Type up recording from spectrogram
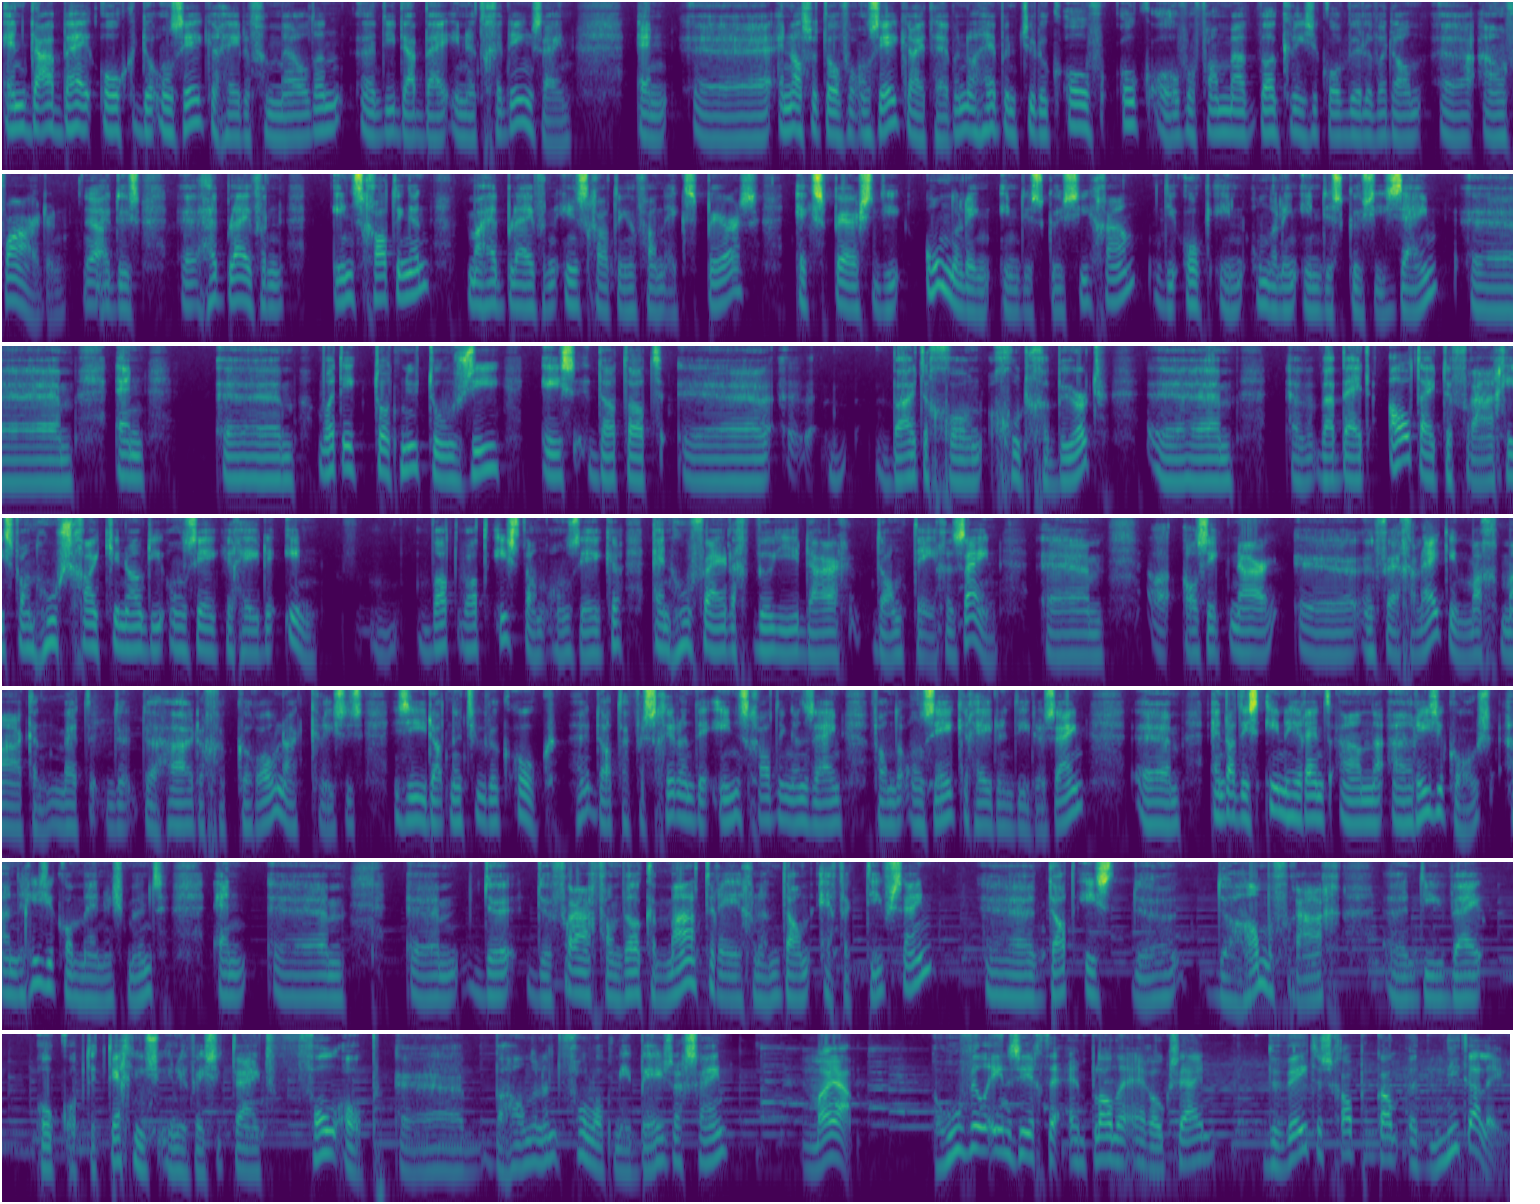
En daarbij ook de onzekerheden vermelden uh, die daarbij in het geding zijn. En, uh, en als we het over onzekerheid hebben, dan hebben we het natuurlijk over, ook over van maar welk risico willen we dan uh, aanvaarden. Ja. dus het blijven inschattingen, maar het blijven inschattingen van experts. Experts die onderling in discussie gaan, die ook in, onderling in discussie zijn. Ehm, en Um, wat ik tot nu toe zie, is dat dat uh, buitengewoon goed gebeurt. Uh, waarbij het altijd de vraag is van hoe schat je nou die onzekerheden in? Wat, wat is dan onzeker en hoe veilig wil je daar dan tegen zijn? Um, als ik naar uh, een vergelijking mag maken met de, de huidige coronacrisis, zie je dat natuurlijk ook. Hè, dat er verschillende inschattingen zijn van de onzekerheden die er zijn. Um, en dat is inherent aan, aan risico's, aan risicomanagement. En um, de, de vraag van welke maatregelen dan effectief zijn. Uh, dat is de, de hamvraag uh, die wij ook op de Technische Universiteit volop uh, behandelen, volop mee bezig zijn. Maar ja, hoeveel inzichten en plannen er ook zijn, de wetenschap kan het niet alleen.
